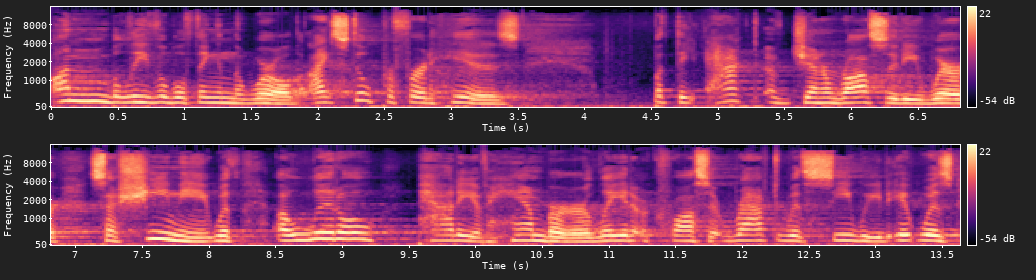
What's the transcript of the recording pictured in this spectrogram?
unbelievable thing in the world. I still preferred his, but the act of generosity where sashimi with a little patty of hamburger laid across it, wrapped with seaweed, it was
